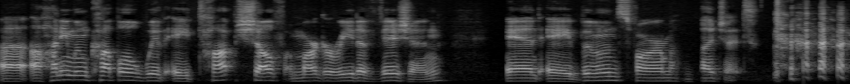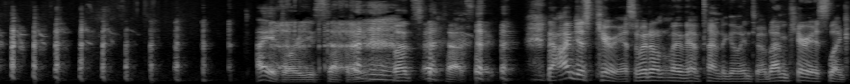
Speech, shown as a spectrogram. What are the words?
uh, a honeymoon couple with a top shelf margarita vision and a Boone's Farm budget. I adore you, Stephanie. That's fantastic. now I'm just curious. We don't maybe have time to go into it. But I'm curious, like,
